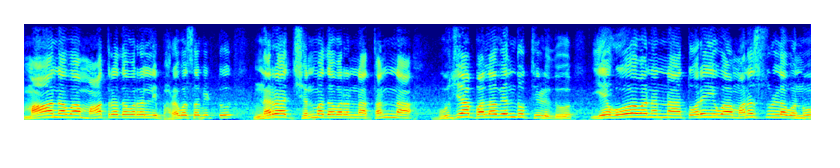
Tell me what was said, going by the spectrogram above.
ಮಾನವ ಮಾತ್ರದವರಲ್ಲಿ ಭರವಸೆ ಬಿಟ್ಟು ನರ ಜನ್ಮದವರನ್ನು ತನ್ನ ಭುಜ ಬಲವೆಂದು ತಿಳಿದು ಯಹೋವನನ್ನು ತೊರೆಯುವ ಮನಸ್ಸುಳ್ಳವನು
